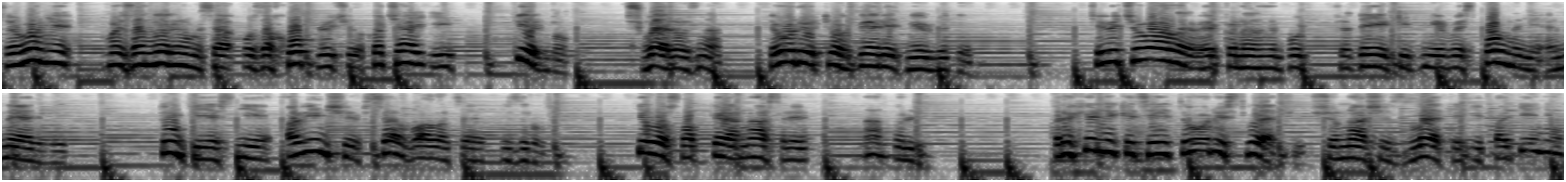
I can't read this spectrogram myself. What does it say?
Сьогодні ми зануримося у захоплюючу, хоча й спірну сферу знань, теорію трьох біоритмів людей. Чи відчували ви коли-небудь, що деякі дні ви сповнені енергії, думки ясні, а в інші все валиться із рук. Тіло слабке, настрій на нулі. Прихильники цієї теорії стверджують, що наші злети і падіння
